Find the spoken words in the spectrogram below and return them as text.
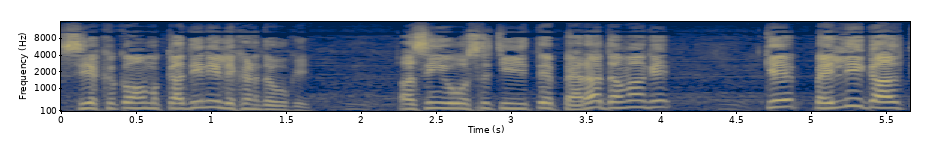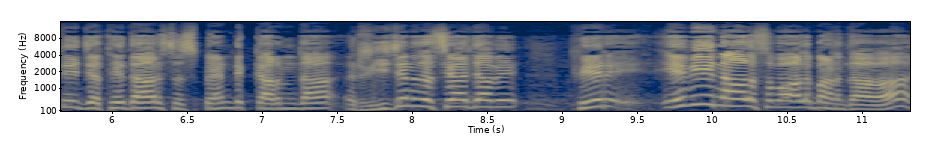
ਸਿੱਖ ਕੌਮ ਕਦੀ ਨਹੀਂ ਲਿਖਣ ਦਊਗੀ। ਅਸੀਂ ਉਸ ਚੀਜ਼ ਤੇ ਪਹਿਰਾ ਦੇਵਾਂਗੇ ਕਿ ਪਹਿਲੀ ਗੱਲ ਤੇ ਜਥੇਦਾਰ ਸਸਪੈਂਡ ਕਰਨ ਦਾ ਰੀਜਨ ਦੱਸਿਆ ਜਾਵੇ। ਫਿਰ ਇਹ ਵੀ ਨਾਲ ਸਵਾਲ ਬਣਦਾ ਵਾ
